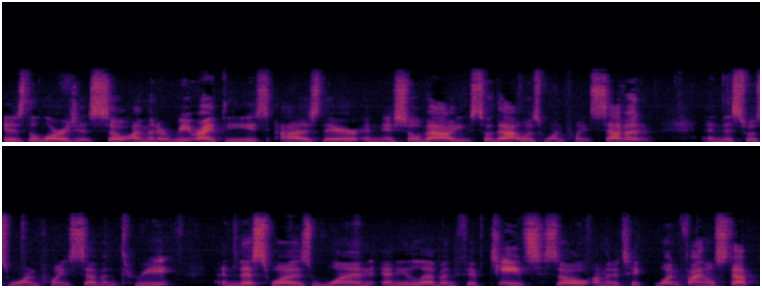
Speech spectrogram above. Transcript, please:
is the largest. So I'm going to rewrite these as their initial values. So that was 1.7 and this was 1.73 and this was 1 and 11 fifteenths. So I'm going to take one final step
